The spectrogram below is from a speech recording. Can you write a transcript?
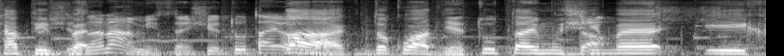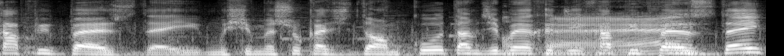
Happy To się za nami, w sensie tutaj obok. Tak, dokładnie. Tutaj musimy i Happy Birthday. Musimy szukać domku, tam gdzie będzie Okej. Happy Birthday.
